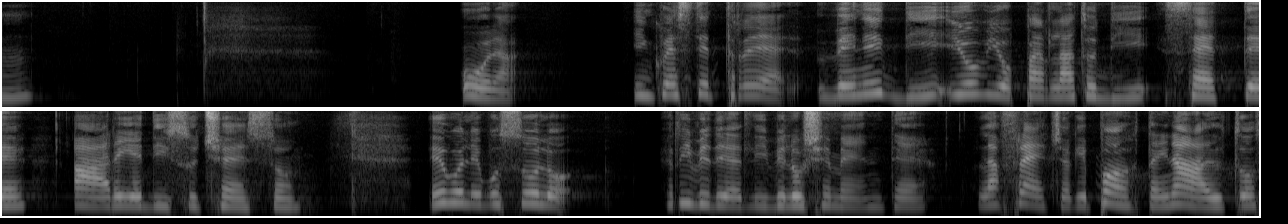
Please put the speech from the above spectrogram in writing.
Mm? Ora, in queste tre venerdì io vi ho parlato di sette aree di successo e volevo solo rivederli velocemente. La freccia che porta in alto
